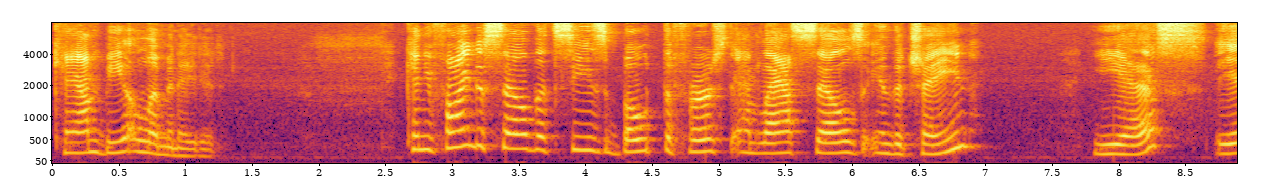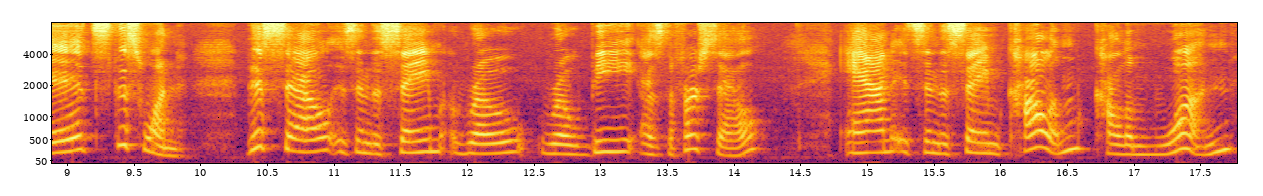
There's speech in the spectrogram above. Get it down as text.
can be eliminated. Can you find a cell that sees both the first and last cells in the chain? Yes, it's this one. This cell is in the same row, row B, as the first cell, and it's in the same column, column 1,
